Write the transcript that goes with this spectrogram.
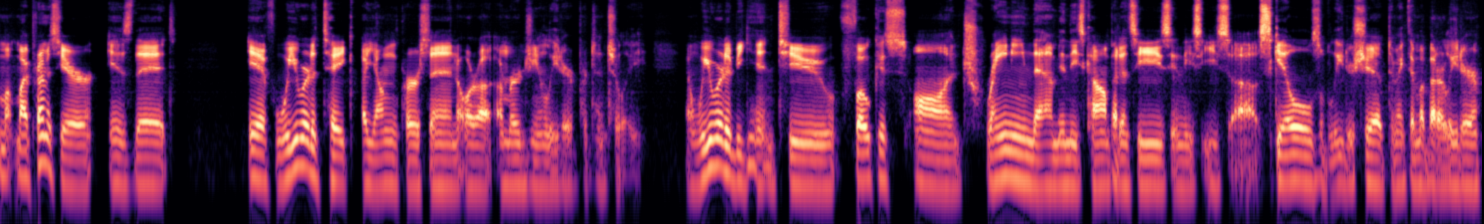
m- my premise here is that if we were to take a young person or an emerging leader potentially and we were to begin to focus on training them in these competencies, in these, these uh, skills of leadership to make them a better leader,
